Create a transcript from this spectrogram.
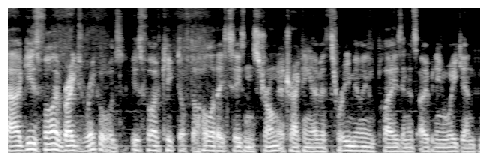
Uh, Gears 5 breaks records. Gears 5 kicked off the holiday season strong, attracting over 3 million plays in its opening weekend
